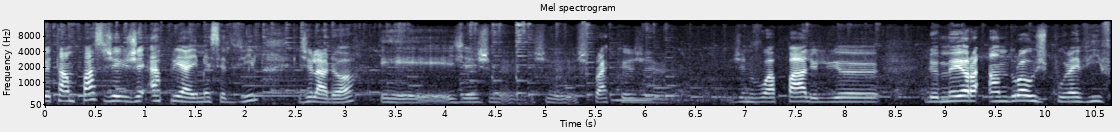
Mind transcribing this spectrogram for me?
Le temps passe, j'ai appris à aimer cette ville. Je l'adore et je, je- je- je crois que je, ne vois pas le lieu, le meilleur endroit où je pourrais vivre,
